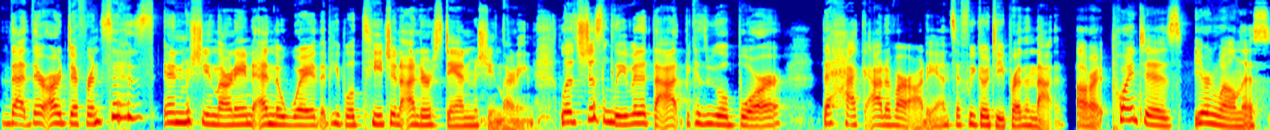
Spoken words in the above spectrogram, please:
that there are differences in machine learning and the way that people teach and understand machine learning. Let's just leave it at that because we will bore the heck out of our audience if we go deeper than that. All right. Point is, you're in wellness.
